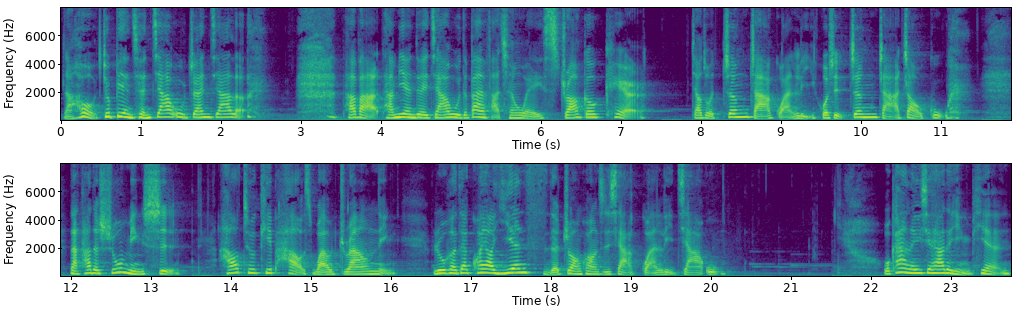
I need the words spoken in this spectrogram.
然后就变成家务专家了。他把他面对家务的办法称为 struggle care，叫做挣扎管理或是挣扎照顾。那他的书名是 How to Keep House While Drowning，如何在快要淹死的状况之下管理家务。我看了一些他的影片，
